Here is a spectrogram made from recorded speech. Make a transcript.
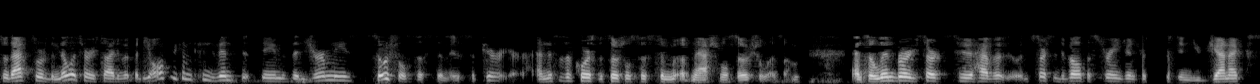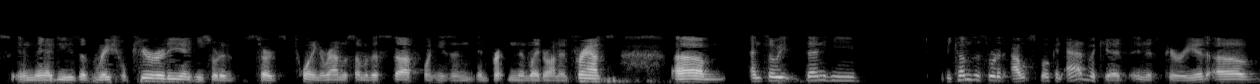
so that's sort of the military side of it, but he also becomes convinced, it seems, that Germany's social system is superior. And this is, of course, the social system of National Socialism. And so Lindbergh starts to have a, starts to develop a strange interest in eugenics, in the ideas of racial purity, and he sort of starts toying around with some of this stuff when he's in, in Britain and later on in France. Um, and so he, then he becomes a sort of outspoken advocate in this period of,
